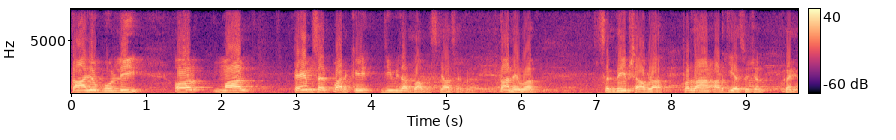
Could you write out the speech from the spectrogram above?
ਤਾਂ ਜੋ ਬੋਲੀ ਔਰ ਮਾਲ ਟਾਈਮ ਸਿਰ ਭਰ ਕੇ ਜ਼ਿਮੀਂਦਾਰ ਵਾਪਸ ਜਾ ਸਕਣ। ਧੰਨਵਾਦ। ਸੁਖਦੇਵ ਛਾਬੜਾ, ਪ੍ਰਧਾਨ ਆੜਤੀ ਐਸੋਸੀਏਸ਼ਨ, ਕਰਿਆ।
